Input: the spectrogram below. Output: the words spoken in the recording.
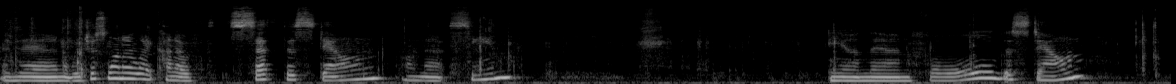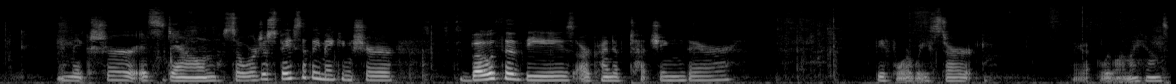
And then we just want to like kind of set this down on that seam. And then fold this down and make sure it's down. So we're just basically making sure both of these are kind of touching there before we start. I got glue on my hands,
